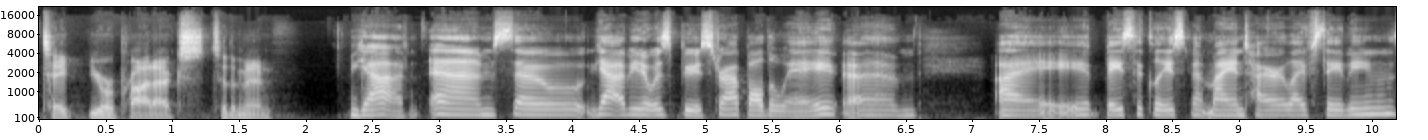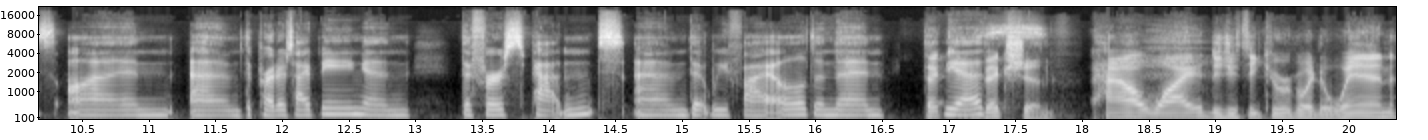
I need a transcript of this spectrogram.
take your products to the moon? Yeah. Um. So yeah, I mean, it was bootstrap all the way. Um, I basically spent my entire life savings on um, the prototyping and the first patent um, that we filed, and then That Yes. conviction. How, why did you think you were going to win?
